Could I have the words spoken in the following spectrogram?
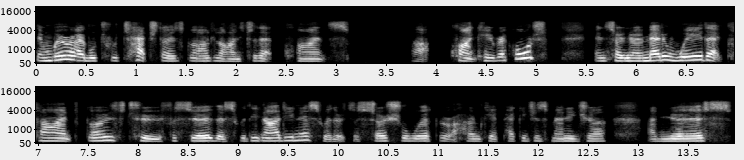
then we're able to attach those guidelines to that client's client care record. And so no matter where that client goes to for service within RDNS, whether it's a social worker, a home care packages manager, a nurse,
